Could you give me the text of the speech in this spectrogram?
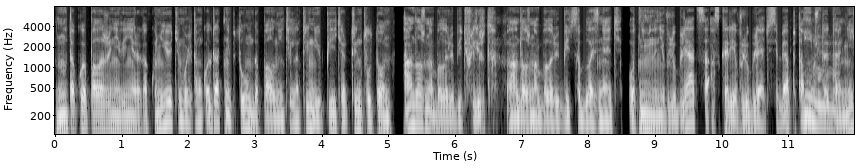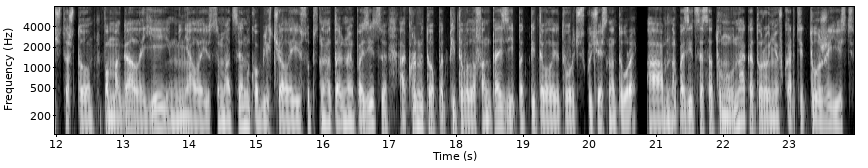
Но такое положение Венеры, как у нее, тем более там квадрат Нептун дополнительно, трин Юпитер, трин Плутон, она должна была любить флирт, она должна была любить соблазнять. Вот именно не влюбляться, а скорее влюблять в себя, потому именно. что это нечто, что помогало ей, меняло ее самооценку, облегчала ее собственную натальную позицию, а кроме того подпитывала фантазии и подпитывала ее творческую часть натуры. А позиция Сатурн-Луна, которая у нее в карте тоже есть,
